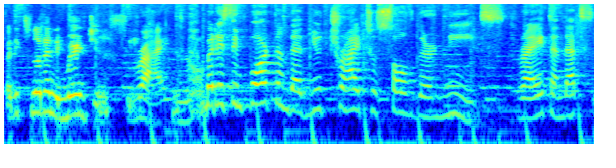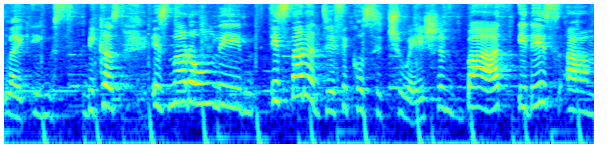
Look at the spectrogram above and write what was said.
but it's not an emergency Right. you know? But it's important that you try to solve their needs, right? And that's like because it's not only it's not a difficult situation, but it is um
